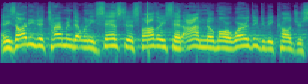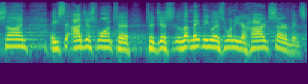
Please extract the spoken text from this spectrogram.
And he's already determined that when he says to his father, he said, I'm no more worthy to be called your son. He said, I just want to, to just let, make me as one of your hired servants.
